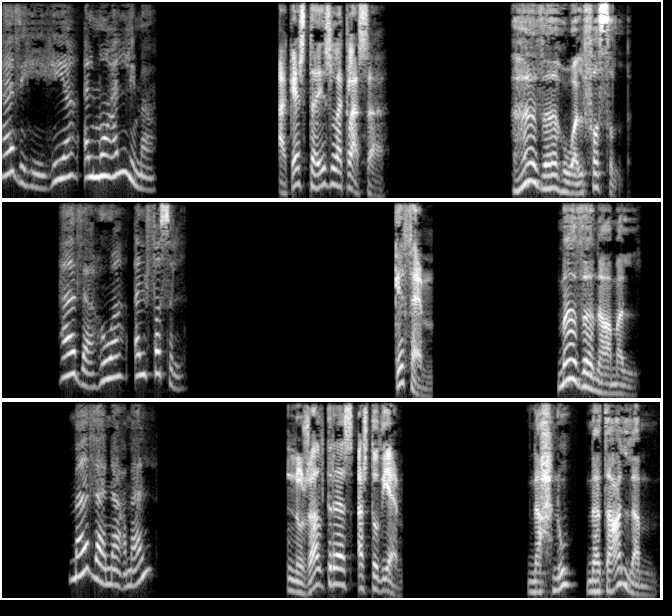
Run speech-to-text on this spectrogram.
هذه هي المعلمة Aquesta és la classe. هذا هو الفصل هذا هو الفصل Què fem? ماذا نعمل؟ ماذا نعمل؟ Nosaltres estudiem. نحن نتعلم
